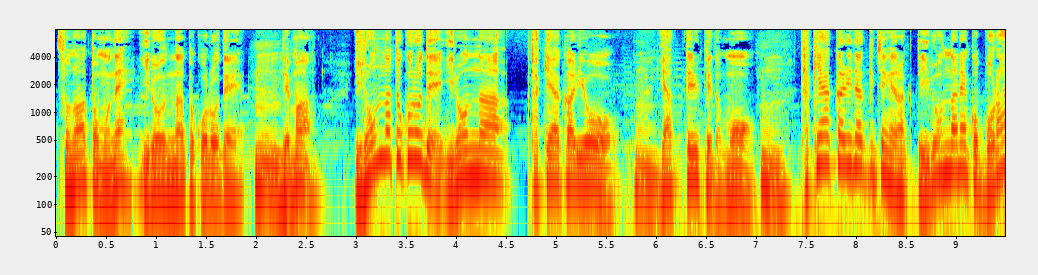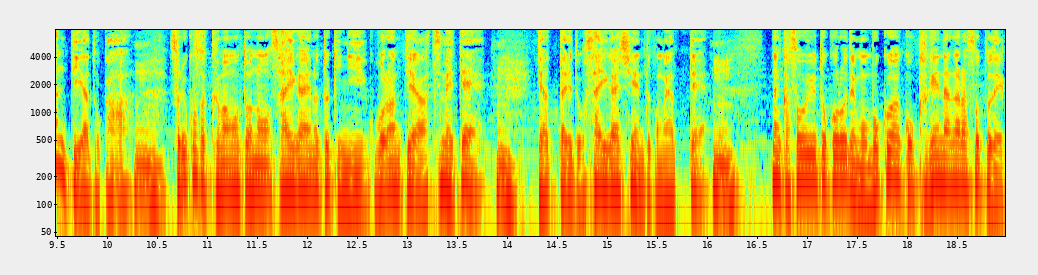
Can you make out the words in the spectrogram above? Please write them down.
その後もね、いろんなところで、うんで、まあ、いろんなところでいろんな竹あかりをうん。やってるけども、うん。竹あかりだけじゃなくていろんなね、こう、ボランティアとか、うん。それこそ熊本の災害の時にボランティア集めてうん、やったりとか、災害支援とかもやって、うん。なんかそういうところでも僕はこう陰ながら外で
